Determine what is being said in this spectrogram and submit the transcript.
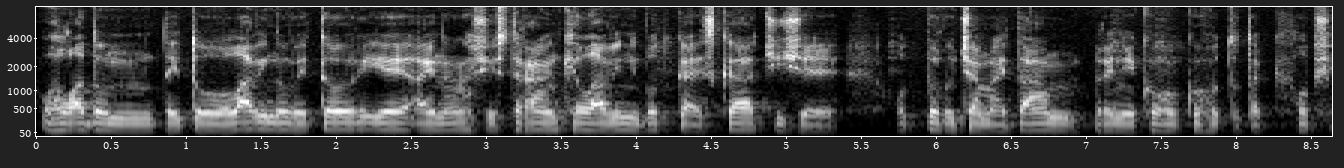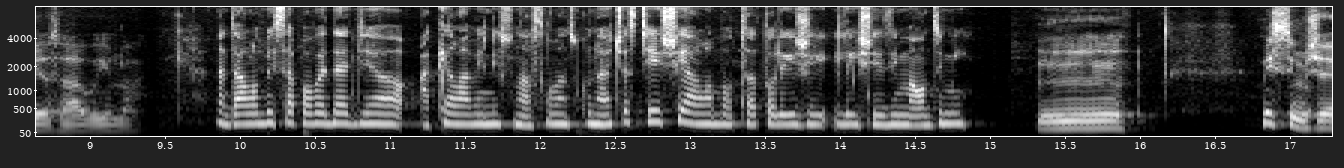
ohľadom tejto lavinovej teórie aj na našej stránke laviny.sk, čiže odporúčam aj tam pre niekoho, koho to tak hlbšie zaujíma. A dalo by sa povedať, e, aké laviny sú na Slovensku najčastejšie, alebo sa to líši, líši zima od zimy? Mm, myslím, že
